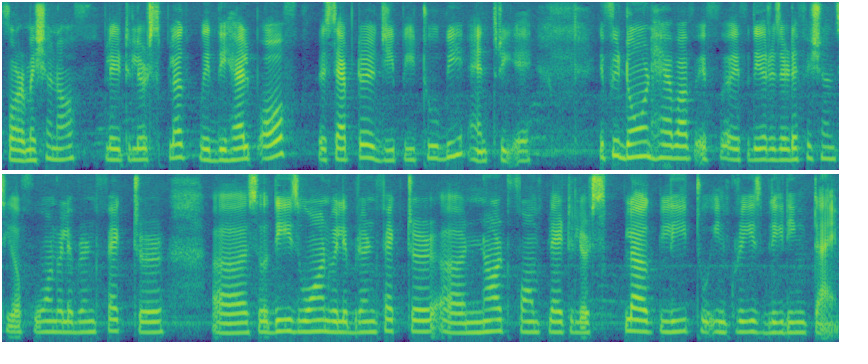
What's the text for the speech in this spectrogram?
formation of platelets plug with the help of receptor GP2B and 3A. If you don't have if if there is a deficiency of von Willebrand factor, uh, so these von Willebrand factor uh, not form platelets plug lead to increased bleeding time.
